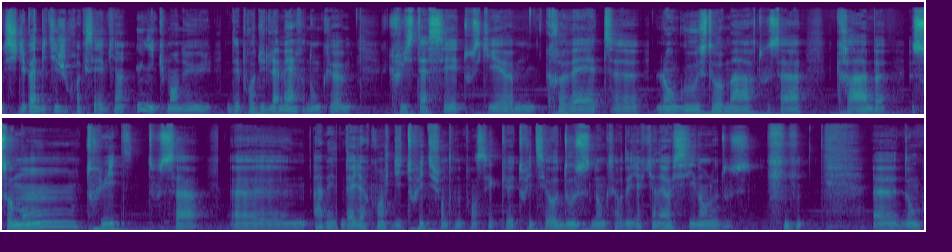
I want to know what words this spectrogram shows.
si je dis pas de bêtises, je crois que ça vient uniquement des produits de la mer. Donc crustacés, tout ce qui est euh, crevettes, euh, langoustes, homards, tout ça, crabes, saumon, truite, tout ça. Euh, ah, mais d'ailleurs, quand je dis truite, je suis en train de penser que truite c'est eau douce, donc ça veut dire qu'il y en a aussi dans l'eau douce. donc,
